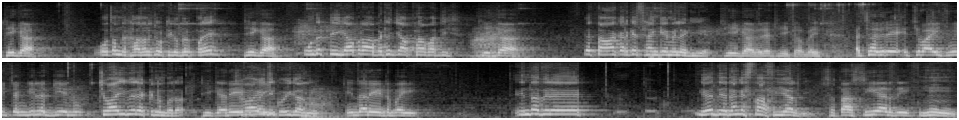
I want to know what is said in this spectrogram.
ਠੀਕ ਆ। ਉਹ ਤੁਹਾਨੂੰ ਦਿਖਾ ਦੇਣਾ ਝੋਟੀ ਉਧਰ ਪਰੇ। ਠੀਕ ਆ। ਉਹਦੇ ਟੀਕਾ ਭਰਾ ਬੈਠੇ ਜਾਫਰਾਬਾਦੀ। ਠੀਕ ਆ। ਇਹ ਤਾਂ ਕਰਕੇ ਸੈਂਗੇ ਮੇ ਲੱਗੀ ਹੈ। ਠੀਕ ਆ ਵੀਰੇ ਠੀਕ ਆ ਬਾਈ। ਅੱਛਾ ਵੀਰੇ ਚਵਾਈ ਚੁਈ ਚੰਗੀ ਲੱਗੀ ਇਹਨੂੰ? ਚਵਾਈ ਵੀਰੇ ਇੱਕ ਨੰਬਰ। ਆ ਠੀਕ ਆ ਰੇਟ ਚਵਾਈ ਦੀ ਕੋਈ ਗੱਲ ਨਹੀਂ। ਇਹਦਾ ਰੇਟ ਬਾਈ? ਇਹਦਾ ਵੀਰੇ ਇਹ ਦੇ ਦਾਂਗੇ 87000 ਦੀ। 87000 ਦੀ? ਹੂੰ।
